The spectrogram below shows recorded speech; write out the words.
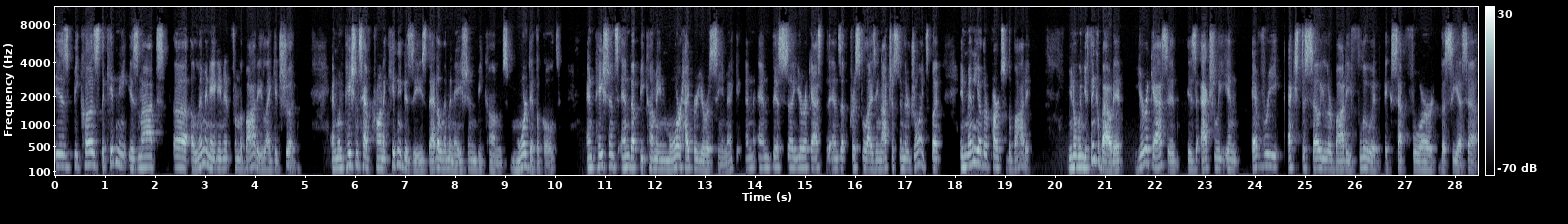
is because the kidney is not uh, eliminating it from the body like it should. And when patients have chronic kidney disease, that elimination becomes more difficult and patients end up becoming more hyperuricemic and, and this uh, uric acid ends up crystallizing not just in their joints but in many other parts of the body. You know when you think about it uric acid is actually in every extracellular body fluid except for the csf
